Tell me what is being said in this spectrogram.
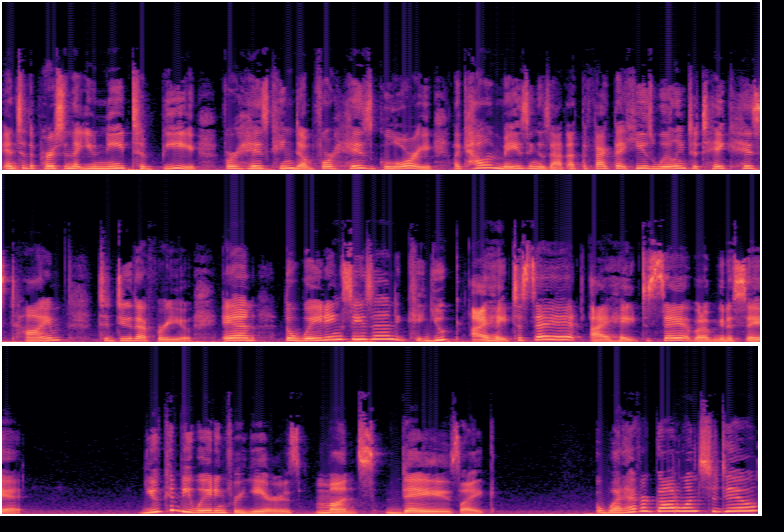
into the person that you need to be for his kingdom, for his glory. Like how amazing is that? That the fact that he is willing to take his time to do that for you. And the waiting season, you I hate to say it. I hate to say it, but I'm going to say it. You can be waiting for years, months, days, like whatever God wants to do,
